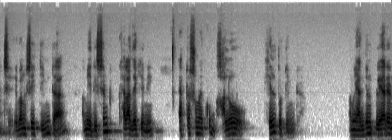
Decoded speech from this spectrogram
আছে এবং সেই টিমটা আমি রিসেন্ট খেলা দেখিনি, একটা সময় খুব ভালো খেলতো টিমটা। আমি একজন প্লেয়ারের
